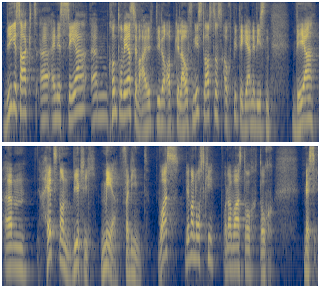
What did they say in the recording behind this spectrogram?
wie gesagt, äh, eine sehr ähm, kontroverse Wahl, die da abgelaufen ist. Lasst uns auch bitte gerne wissen, wer ähm, hätte dann wirklich mehr verdient? War Lewandowski oder war es doch, doch Messi?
